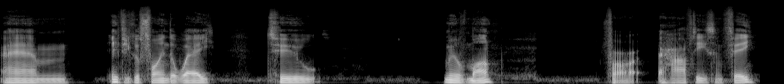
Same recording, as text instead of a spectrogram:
Um, if you could find a way to move him on for a half decent fee,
